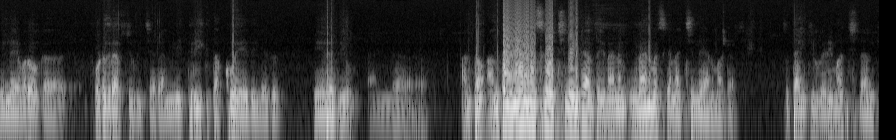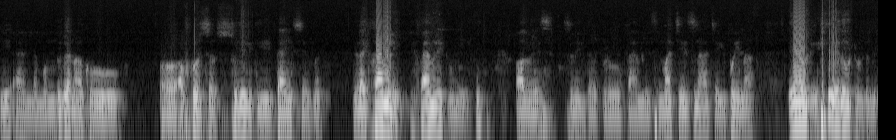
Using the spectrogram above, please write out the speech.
నిన్న ఎవరో ఒక ఫోటోగ్రాఫ్ చూపించారు. అన్ని త్రీకి తక్కువ ఏది లేదు. ఏ రివ్యూ అండ్ అంత అంత యునానిమస్గా వచ్చిందంటే అంత యునాని యునానిమస్గా నచ్చింది అనమాట so thank you very much దానికి. అండ్ ముందుగా నాకు అఫ్ కోర్స్ సునీల్కి thanks like family family to me always సునీల్తో ఇప్పుడు ఫ్యామిలీ సినిమా చేసినా చేయకపోయినా ఏదో ఒకటి ఏదో ఒకటి ఉంటుంది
